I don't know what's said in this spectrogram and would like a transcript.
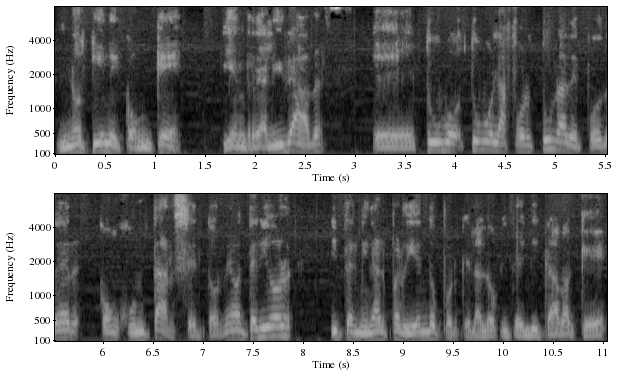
no tiene con qué, y en realidad eh, tuvo, tuvo la fortuna de poder conjuntarse el torneo anterior y terminar perdiendo porque la lógica indicaba que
